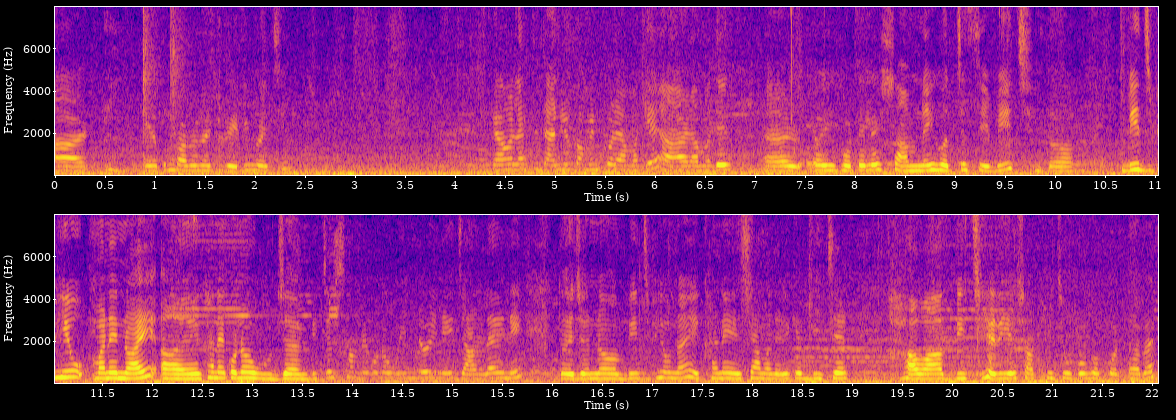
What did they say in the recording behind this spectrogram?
আর এরকমভাবে আমরা একটু রেডি হয়েছি। কেমন লাগছে জানিও কমেন্ট করে আমাকে। আর আমাদের ওই হোটেলের সামনেই হচ্ছে সি বিচ তো বিচ ভিউ মানে নয় এখানে কোনো বিচের সামনে কোনো উইন্ডোই নেই, জানলাই নেই। তো এই জন্য বিচ ভিউ নয়, এখানে এসে আমাদেরকে বিচের হাওয়া বিছেরিয়ে সব কিছু উপভোগ করতে হবে। আর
